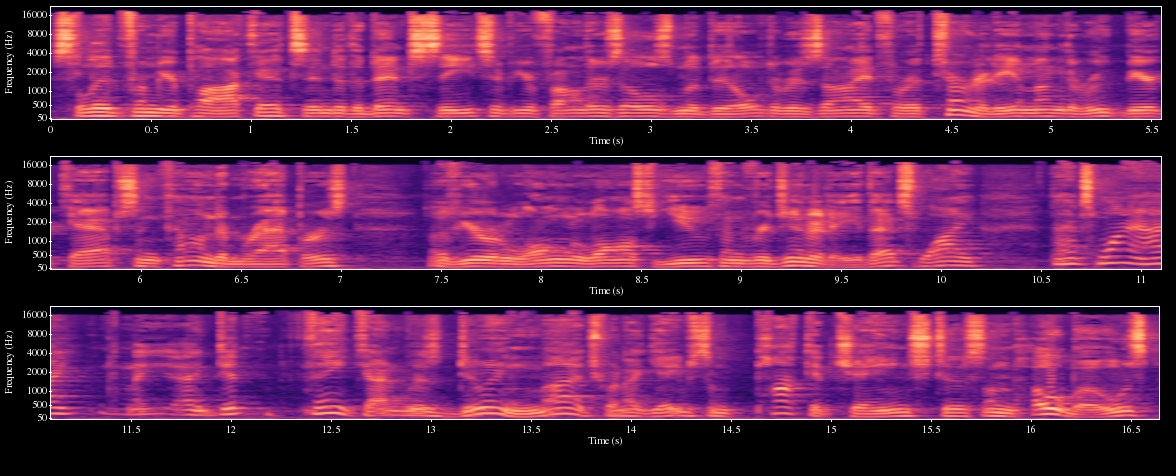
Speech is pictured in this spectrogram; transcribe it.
slid from your pockets into the bench seats of your father's Oldsmobile to reside for eternity among the root beer caps and condom wrappers of your long lost youth and virginity. That's why that's why I, I, didn't think I was doing much when I gave some pocket change to some hobos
